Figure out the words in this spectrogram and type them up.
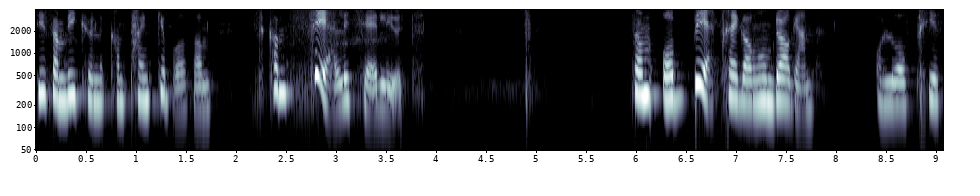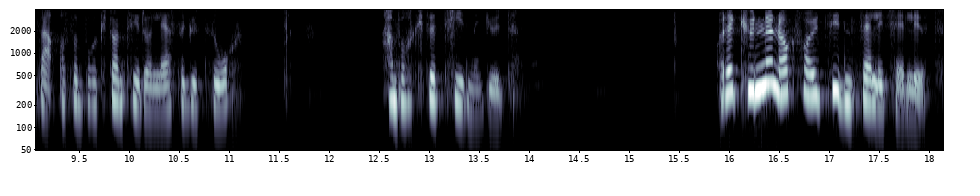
De som vi kan tenke på som kan se litt kjedelige ut. Som å be tre ganger om dagen og lovprise, og så brukte han tid å lese Guds ord. Han brukte tid med Gud. Og Det kunne nok fra utsiden se litt kjedelig ut.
